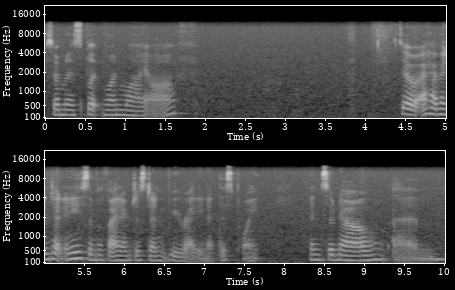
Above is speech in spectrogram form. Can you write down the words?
so I'm going to split one y off. So I haven't done any simplifying, I've just done rewriting at this point. And so now um,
